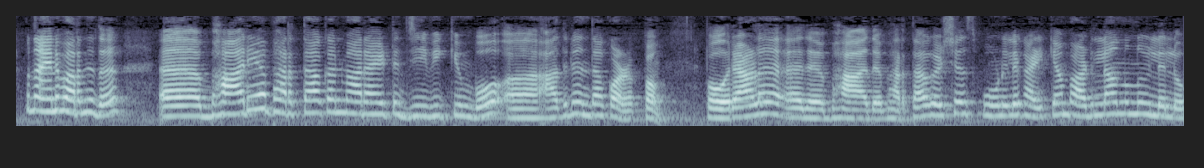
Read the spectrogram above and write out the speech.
അപ്പോൾ നയന പറഞ്ഞത് ഭാര്യ ഭർത്താക്കന്മാരായിട്ട് ജീവിക്കുമ്പോൾ അതിനെന്താ കുഴപ്പം? ഇപ്പോൾ ഒരാൾ ഭർത്താവ് കഴിച്ച സ്പൂണിൽ കഴിക്കാൻ പാടില്ല എന്നൊന്നും ഇല്ലല്ലോ.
